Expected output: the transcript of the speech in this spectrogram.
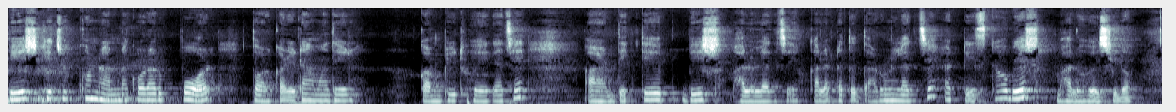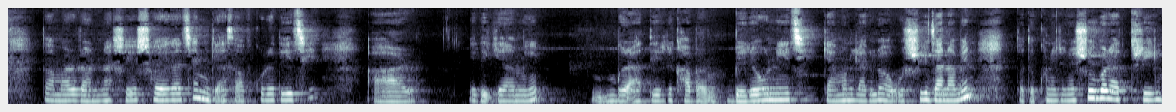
বেশ কিছুক্ষণ রান্না করার পর তরকারিটা আমাদের কমপ্লিট হয়ে গেছে। আর দেখতে বেশ ভালো লাগছে। কালারটা তো দারুণ লাগছে। আর টেস্টটাও বেশ ভালো হয়েছিল। তো আমার রান্না শেষ হয়ে গেছে, আমি গ্যাস অফ করে দিয়েছি। আর এদিকে আমি রাতের খাবার বেড়েও নিয়েছি। কেমন লাগল অবশ্যই জানাবেন। ততক্ষণের জন্য শুভরাত্রি।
